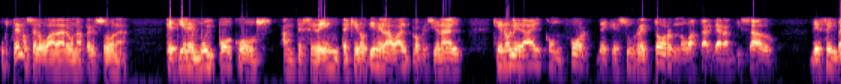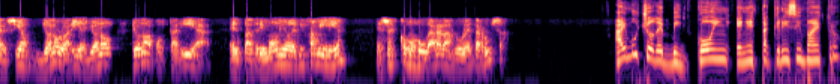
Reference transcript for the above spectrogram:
usted no se lo va a dar a una persona que tiene muy pocos antecedentes, que no tiene el aval profesional, que no le da el confort de que su retorno va a estar garantizado de esa inversión. Yo no lo haría, yo no, yo no apostaría el patrimonio de mi familia, eso es como jugar a la ruleta rusa. ¿Hay mucho de Bitcoin en esta crisis, maestro?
